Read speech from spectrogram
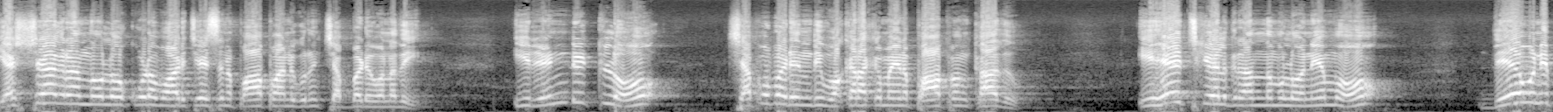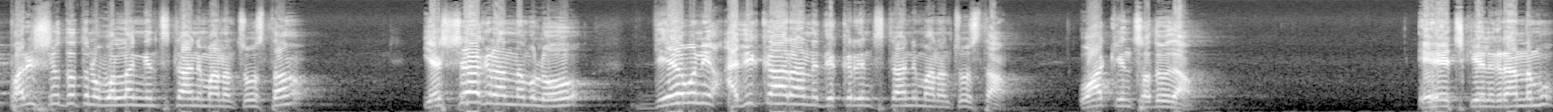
యశా గ్రంథంలో కూడా వాడు చేసిన పాపాన్ని గురించి చెప్పబడి ఉన్నది. ఈ రెండిట్లో చెప్పబడింది ఒక రకమైన పాపం కాదు. ఇహెచ్కేల్ గ్రంథంలోనేమో దేవుని పరిశుద్ధతను ఉల్లంఘించడాన్ని మనం చూస్తాం. యశా గ్రంథములో దేవుని అధికారాన్ని ధిక్కరించడాన్ని మనం చూస్తాం. వాక్యం చదువుదాం. ఏహెచ్కేల్ గ్రంథము.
